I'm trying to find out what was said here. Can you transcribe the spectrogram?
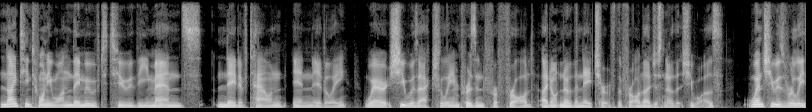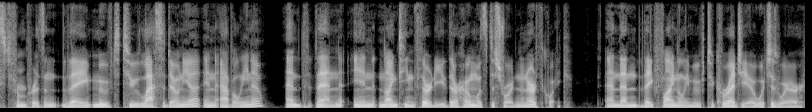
1921, they moved to the man's native town in Italy, where she was actually imprisoned for fraud. I don't know the nature of the fraud, I just know that she was. When she was released from prison, they moved to Lacedonia in Avellino, and then in 1930, their home was destroyed in an earthquake. And then they finally moved to Correggio, which is where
